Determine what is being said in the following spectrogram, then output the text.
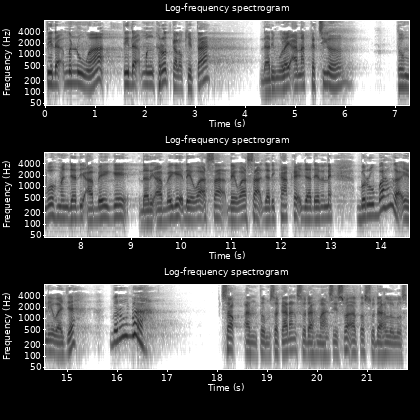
tidak menua, tidak mengkerut kalau kita dari mulai anak kecil tumbuh menjadi ABG, dari ABG dewasa, dewasa jadi kakek, jadi nenek. Berubah nggak ini wajah? Berubah. Sok antum sekarang sudah mahasiswa atau sudah lulus.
